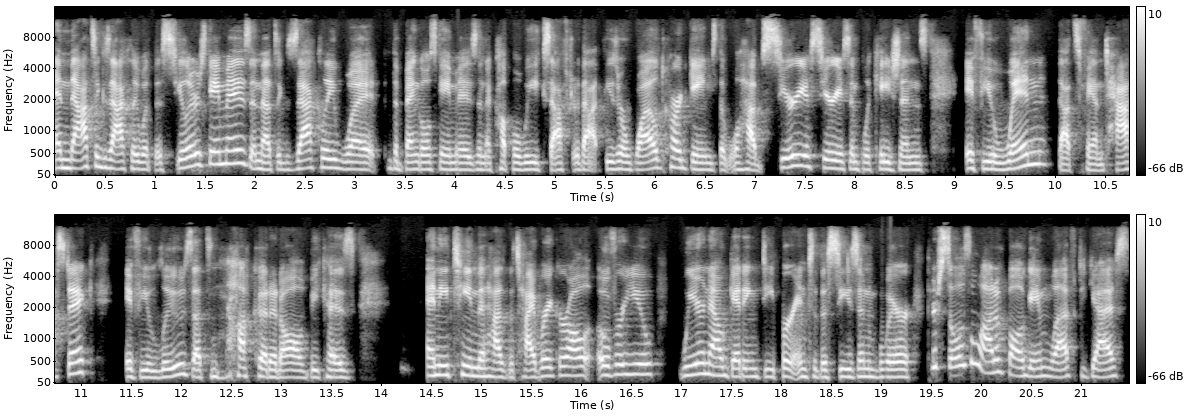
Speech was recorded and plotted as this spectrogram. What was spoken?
And that's exactly what the Steelers game is. And that's exactly what the Bengals game is in a couple weeks after that. These are wild card games that will have serious, serious implications. If you win, that's fantastic. If you lose, that's not good at all because any team that has the tiebreaker all over you, we are now getting deeper into the season where there still is a lot of ball game left, yes,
